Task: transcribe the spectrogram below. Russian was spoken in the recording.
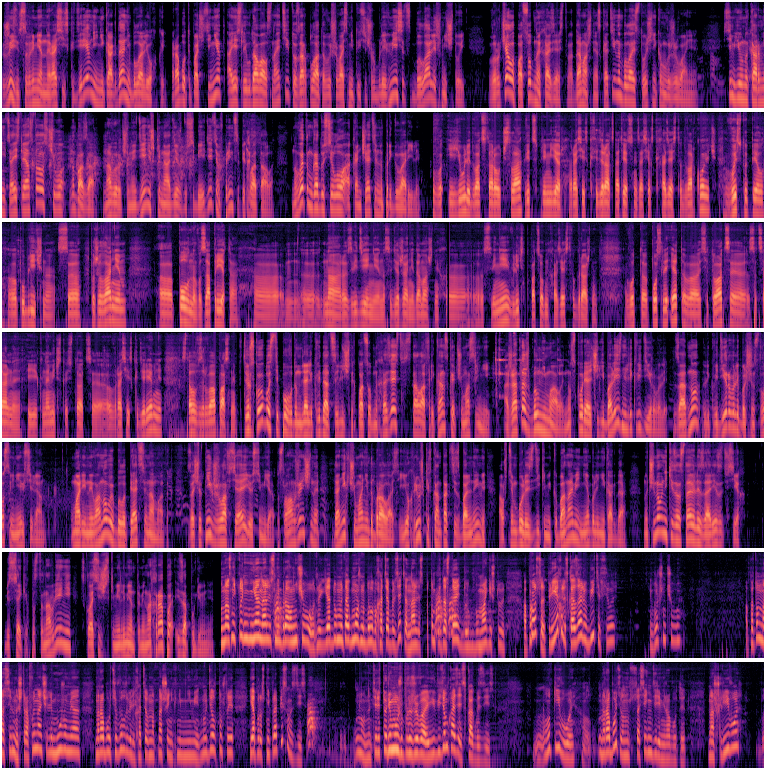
Жизнь в современной российской деревне никогда не была легкой. Работы почти нет, а если удавалось найти, то зарплата выше 8 тысяч рублей в месяц была лишь мечтой. Выручало подсобное хозяйство, домашняя скотина была источником выживания. Семью накормить, а если осталось чего, на базар. На вырученные денежки, на одежду себе и детям в принципе хватало. Но в этом году село окончательно приговорили. В июле 22 числа вице-премьер Российской Федерации, ответственный за сельское хозяйство Дворкович, выступил э, публично с пожеланием э, полного запрета э, на разведение, на содержание домашних свиней в личных подсобных хозяйствах граждан. Вот после этого ситуация, социальная и экономическая ситуация в российской деревне стала взрывоопасной. В Тверской области поводом для ликвидации личных подсобных хозяйств стала африканская чума свиней. Ажиотаж был немалый, но вскоре очаги болезни ликвидировали. Заодно ликвидировали большинство свиней у селян. У Марины Ивановой было пять свиноматок. За счет них жила вся ее семья. По словам женщины, до них чума не добралась. Ее хрюшки в контакте с больными, а уж тем более с дикими кабанами, не были никогда. Но чиновники заставили зарезать всех. Без всяких постановлений, с классическими элементами нахрапа и запугивания. У нас никто ни анализ не брал, ничего. Ну, я думаю, так можно было бы хотя бы взять анализ, потом предоставить бумаги, что это. А просто приехали, сказали, убить и все. И больше ничего. А потом насильные штрафы начали. Мужа у меня на работе выловили, хотя он отношения к ним не имеет. Но дело в том, что я, я просто не прописана здесь. Ну, на территории мужа проживаю. И ведем хозяйство как бы здесь. Вот его. На работе он в соседней деревне работает. Нашли его,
